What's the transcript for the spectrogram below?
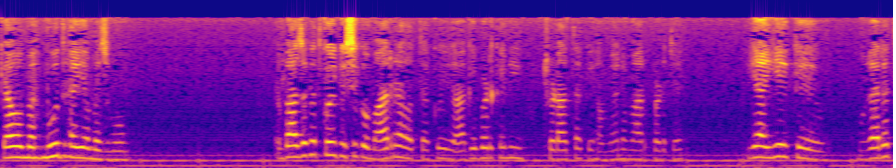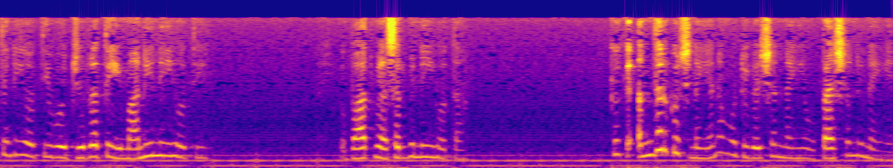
کیا وہ محمود ہے یا مضموم؟ بعض اوقات کوئی کسی کو مار رہا ہوتا ہے، کوئی آگے بڑھ کے نہیں چھڑاتا کہ ہمیں نہ مار پڑ جائے۔ یا یہ کہ غیرت نہیں ہوتی، وہ جرت ایمانی نہیں ہوتی بات میں اثر بھی نہیں ہوتا۔ کیونکہ اندر کچھ نہیں ہے نا موٹیویشن نہیں ہے، وہ پیشن ہی نہیں ہے۔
